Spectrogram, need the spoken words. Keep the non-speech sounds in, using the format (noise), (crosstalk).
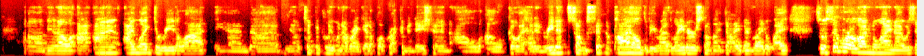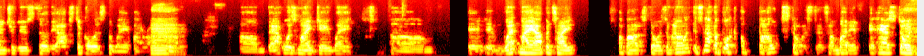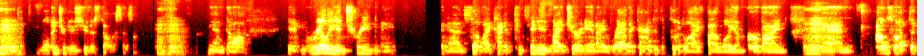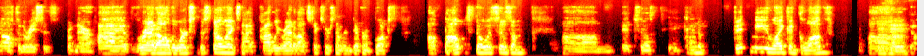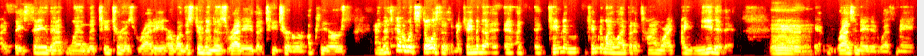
Um, you know, I, I, I like to read a lot, and uh, you know, typically whenever I get a book recommendation, I'll I'll go ahead and read it. Some sit in a pile to be read later. Some I dive in right away. So somewhere along the line, I was introduced to "The Obstacle Is the Way" by Ryan. Mm. Um, that was my gateway. Um, it, it whet my appetite about Stoicism. I it's not a book about Stoicism, but it, it has Stoic mm-hmm. that will introduce you to Stoicism. Mm-hmm. And uh, it really intrigued me. And so I kind of continued my journey and I read A Guide to the Good Life by William Irvine. Mm. And I was hooked and off to the races from there. I've read all the works of the Stoics. I've probably read about six or seven different books about Stoicism. Um, it just, it kind of fit me like a glove. Uh, mm-hmm. They say that when the teacher is ready, or when the student is ready, the teacher appears, and that's kind of what Stoicism. It came into it, it came to came to my life at a time where I, I needed it, mm. and it resonated with me,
